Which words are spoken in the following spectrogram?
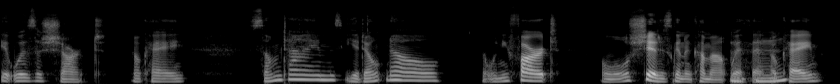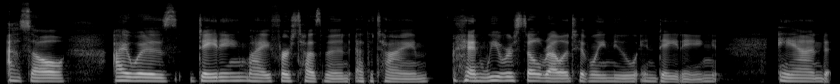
it was a shart. Okay. Sometimes you don't know that when you fart, a little shit is gonna come out with Mhm. it. Okay. So I was dating my first husband at the time, and we were still relatively new in dating. And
